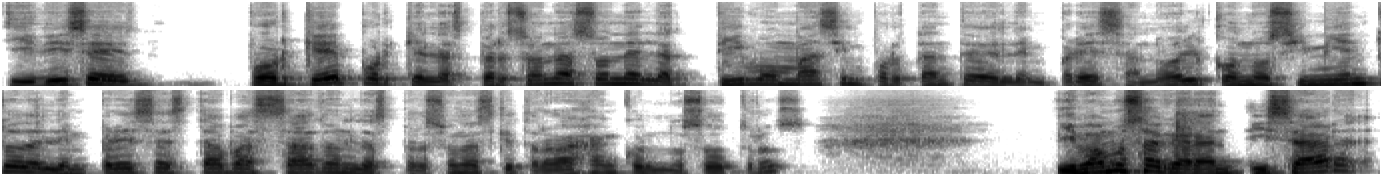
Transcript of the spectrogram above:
y dice, ¿Por qué? Porque las personas son el activo más importante de la empresa, ¿no? El conocimiento de la empresa está basado en las personas que trabajan con nosotros y vamos a garantizar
